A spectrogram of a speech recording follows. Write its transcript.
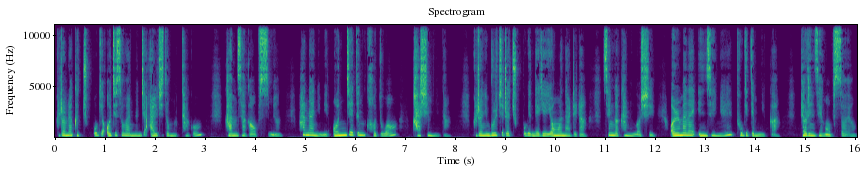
그러나 그 축복이 어디서 왔는지 알지도 못하고 감사가 없으면 하나님이 언제든 거두어 가십니다. 그러니 물질의 축복이 내게 영원하리라 생각하는 것이 얼마나 인생에 독이 됩니까? 별 인생 없어요.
